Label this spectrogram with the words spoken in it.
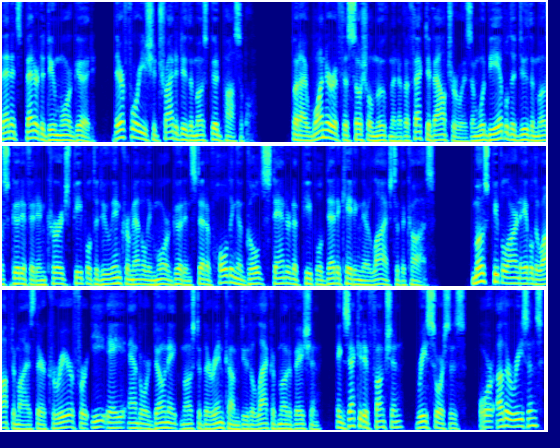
then it's better to do more good, therefore, you should try to do the most good possible. But I wonder if the social movement of effective altruism would be able to do the most good if it encouraged people to do incrementally more good instead of holding a gold standard of people dedicating their lives to the cause. Most people aren't able to optimize their career for EA and or donate most of their income due to lack of motivation, executive function, resources, or other reasons,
